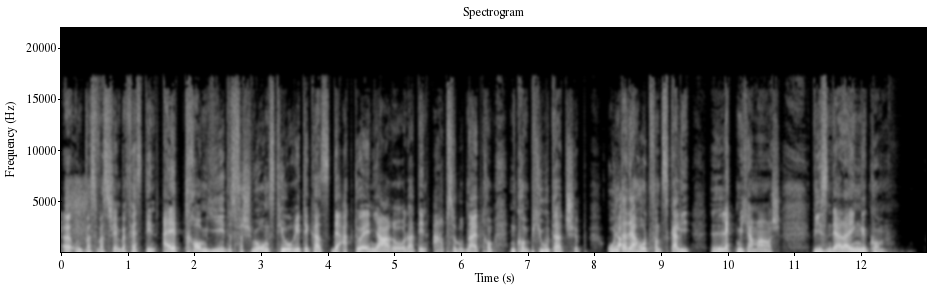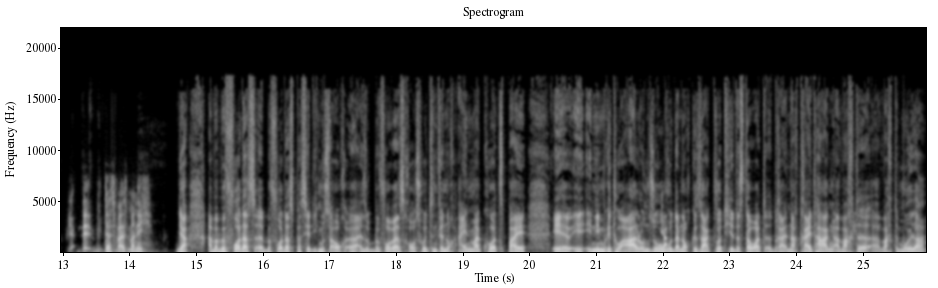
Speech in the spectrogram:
Äh, und was, was stellen wir fest? Den Albtraum jedes Verschwörungstheoretikers der aktuellen Jahre, oder? Den absoluten Albtraum. Ein Computerchip unter ja. der Haut von Scully. Leck mich am Arsch. Wie ist denn der da hingekommen? Ja, das weiß man nicht. Ja, aber bevor das, äh, bevor das passiert, ich musste auch, äh, also bevor wir das rausholen, sind wir noch einmal kurz bei äh, in dem Ritual und so, ja. wo dann auch gesagt wird, hier, das dauert äh, drei, nach drei Tagen erwachte, erwachte Mulder.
